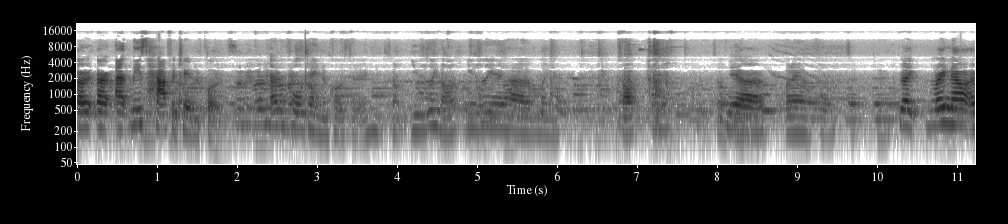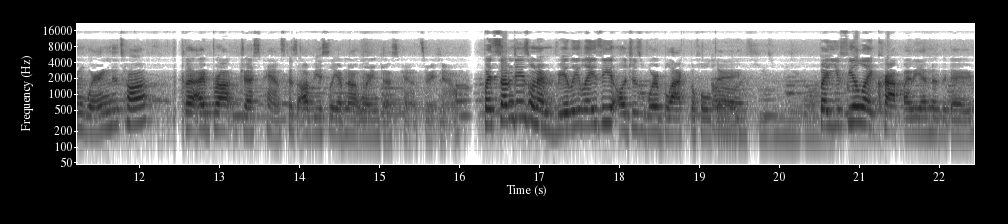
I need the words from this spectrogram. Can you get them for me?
or, or at least half a change of clothes. I have a full change of clothes today. So usually not. Usually I have my top in it. So Yeah. But I have full set today. Right, right now, I'm wearing the top, but I brought dress pants because obviously I'm not wearing dress pants right now. But some days when I'm really lazy, I'll just wear black the whole oh, day. Oh, excuse me. But you feel like crap by the end of the day.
